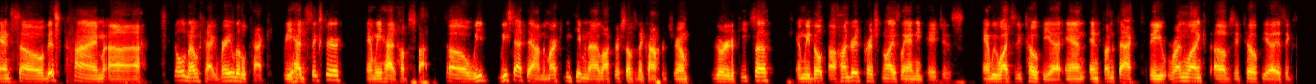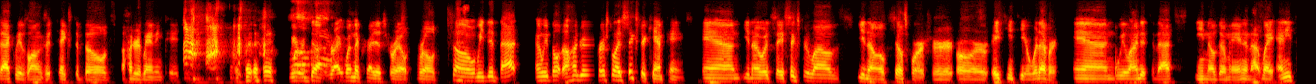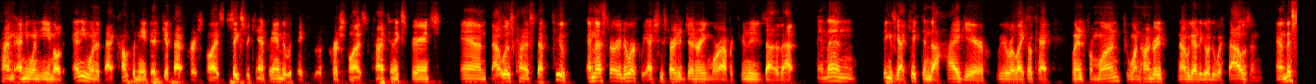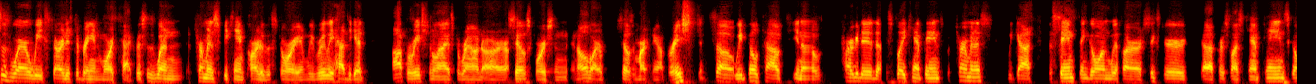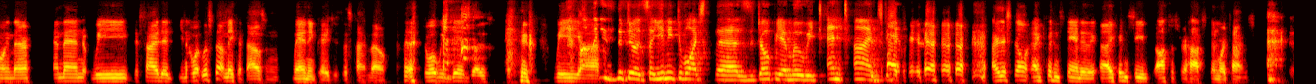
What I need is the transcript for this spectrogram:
And so this time, uh, still no tech, very little tech. We had Sigstr and we had HubSpot. So we we sat down. The marketing team and I locked ourselves in a conference room. We ordered a pizza and we built 100 personalized landing pages. And we watched Zootopia. And, and fun fact, the run length of Zootopia is exactly as long as it takes to build 100 landing pages. we were done right when the credits rolled. rolled. So we did that and we built 100 personalized Sigstr campaigns. And, you know, it's a Sigstr loves, you know, Salesforce or, or AT&T or whatever. And we aligned it to that email domain. And that way, anytime anyone emailed anyone at that company, they'd get that personalized Sigstr campaign that would take you a personalized content experience. And that was kind of step two. And that started to work. We actually started generating more opportunities out of that. And then things got kicked into high gear. We were like, okay, went from one to 100. Now we got to go to 1,000. And this is where we started to bring in more tech. This is when Terminus became part of the story. And we really had to get operationalized around our Salesforce and, and all of our sales and marketing operations. So we built out, you know, targeted display campaigns with Terminus. We got the same thing going with our Sigstr uh, personalized campaigns going there. And then we decided, you know what, let's not make a thousand landing pages this time, though. so what we did was we. Uh, so you need to watch the Zootopia movie ten times. Exactly. I just don't. I couldn't stand it. I couldn't see Officer Hopps ten more times.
